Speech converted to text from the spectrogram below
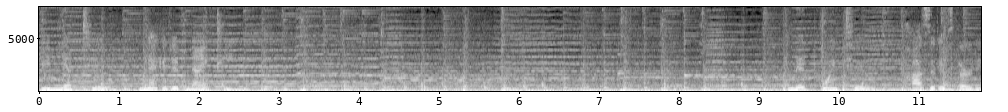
Vignette to, negative 19. midpoint to, positive 30.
